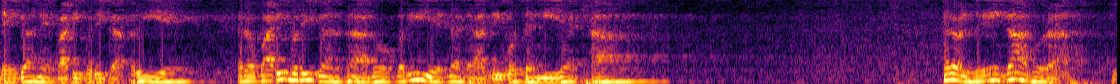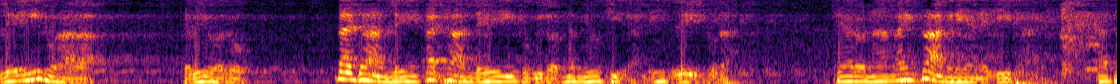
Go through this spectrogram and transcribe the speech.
လိင်ကနဲ့ပါဠိပရိကပရိယေ အဲ့တော့ပါဠိပရိကံစတော့ပရိယေတတ္တာဒီဝဇနီယထာအဲ့တော့လိင်ကဆိုတာလိင်ဆိုတာကတပည့်တော်တို့တတ္တလိင်အဋ္ဌလိင်ဆိုပြီးတော့နှစ်မျိုးရှိတာလေလိင်ဆိုတာဆရာတော်နာငိုင်းစကလေးနဲ့ရေးထားတယ်အဋ္ဌ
